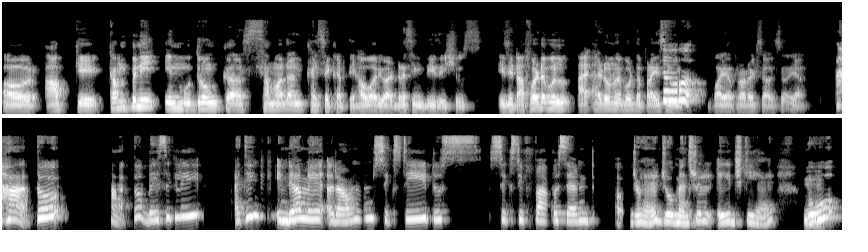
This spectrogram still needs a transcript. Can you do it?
और आपके कंपनी इन मुद्रों का समाधान कैसे करते how are you addressing these issues is it affordable I don't know about the pricing तो by your products also yeah हाँ तो हाँ तो बेसिकली आई थिंक इंडिया में around sixty to sixty five percent जो है जो मेंस्ट्रुअल एज की है वो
